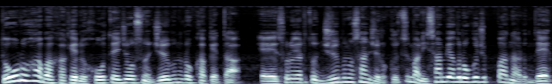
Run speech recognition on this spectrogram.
道路幅かける法定乗数の10分の6かけた、え、それをやると10分の36つまり360%になるんで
